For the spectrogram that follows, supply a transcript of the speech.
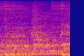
Overcome.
